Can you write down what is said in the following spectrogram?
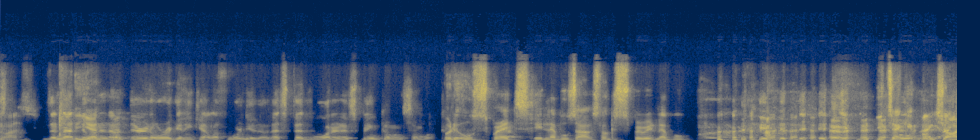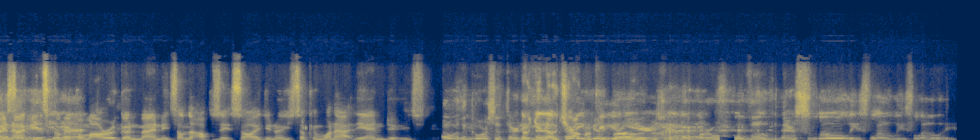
is us. they're not doing Yeah, it yeah. out there in Oregon and California, though. That's that's water that's being going somewhere. But it all spreads, it levels out. It's like a spirit level. you You take it from China, it's coming from Oregon, man. It's on the opposite side. You know, you're sucking one out at the end. It's over the course of 30, Don't you know 30 geography, million bro? years. Yeah, the water will move over there slowly, slowly, slowly.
